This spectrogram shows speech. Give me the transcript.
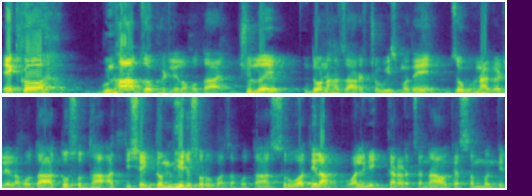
एक गुन्हा जो घडलेला होता जुलै दोन हजार चोवीसमध्ये जो गुन्हा घडलेला होता तो सुद्धा अतिशय गंभीर स्वरूपाचा होता. सुरुवातीला वाल्मिक कराडचं नाव त्या संबंधित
